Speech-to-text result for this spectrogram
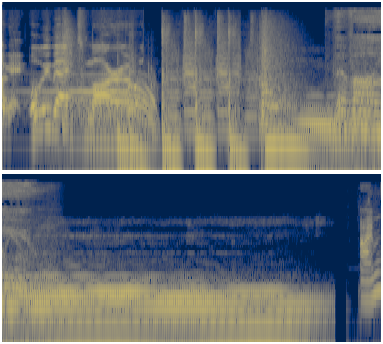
Okay, we'll be back tomorrow. The volume. I'm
